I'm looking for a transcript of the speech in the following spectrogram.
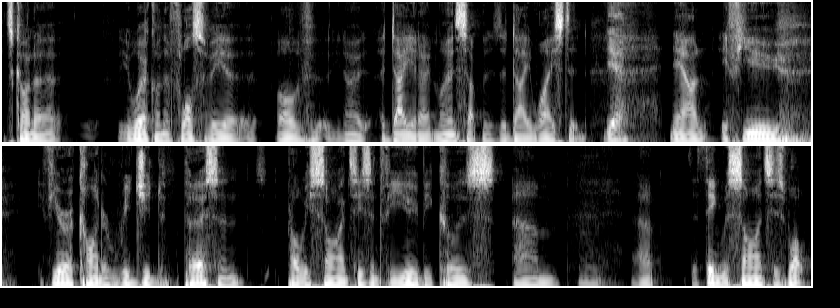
it's kind of you work on the philosophy uh, of you know a day you don't learn something is a day wasted. yeah. Now, if you if you're a kind of rigid person, probably science isn't for you because um, uh, the thing with science is what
